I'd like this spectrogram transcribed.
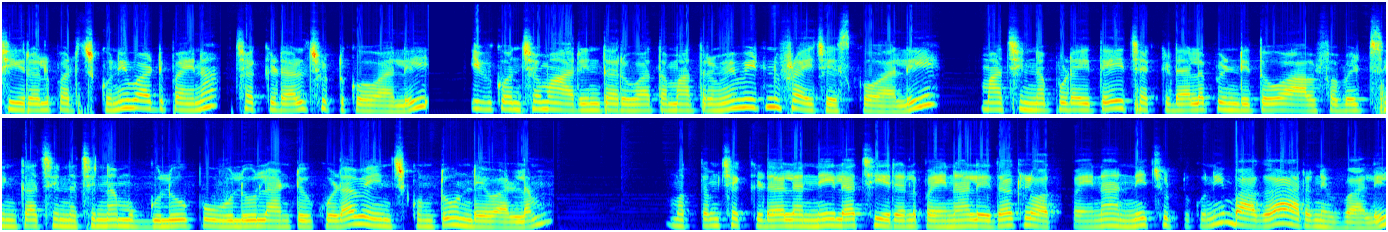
చీరలు పరుచుకుని వాటిపైన చక్కిడాలు చుట్టుకోవాలి. ఇవి కొంచెం ఆరిన తర్వాత మాత్రమే వీటిని ఫ్రై చేసుకోవాలి. మా చిన్నప్పుడైతే ఈ చెక్కిడాల పిండితో ఆల్ఫబెట్స్ ఇంకా చిన్న చిన్న ముగ్గులు పువ్వులు లాంటివి కూడా వేయించుకుంటూ ఉండేవాళ్ళం. మొత్తం చెక్కిడాలన్నీ ఇలా చీరల పైన లేదా క్లాత్ పైన అన్నీ చుట్టుకుని బాగా ఆరనివ్వాలి.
